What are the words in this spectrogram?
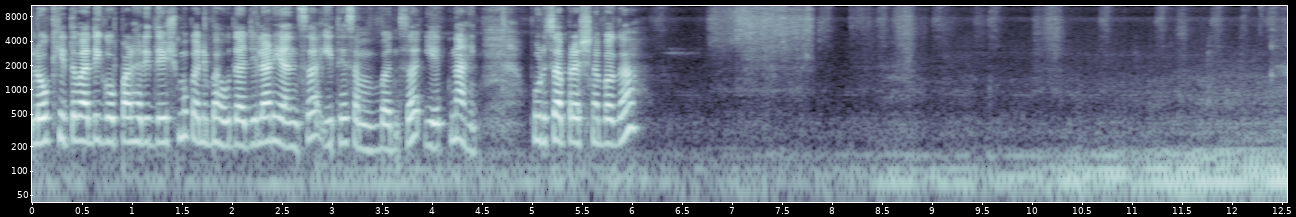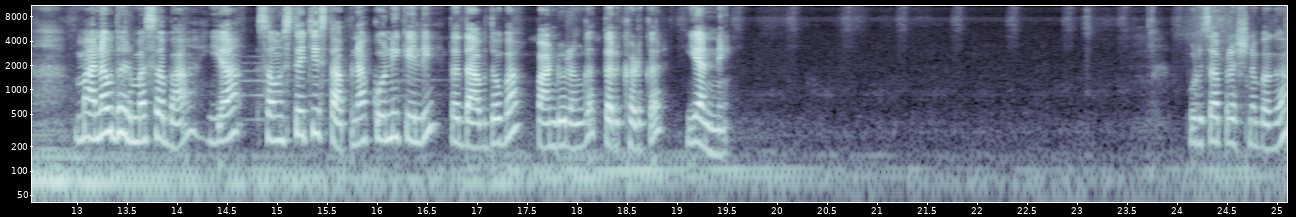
लोकहितवादी गोपाळ हरी देशमुख आणि भाऊदाजी लाड यांचा इथे संबंध येत नाही. पुढचा प्रश्न बघा. मानव धर्मसभा या संस्थेची स्थापना कोणी केली? तर दावदोबा पांडुरंग तरखडकर यांनी. पुढचा प्रश्न बघा.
